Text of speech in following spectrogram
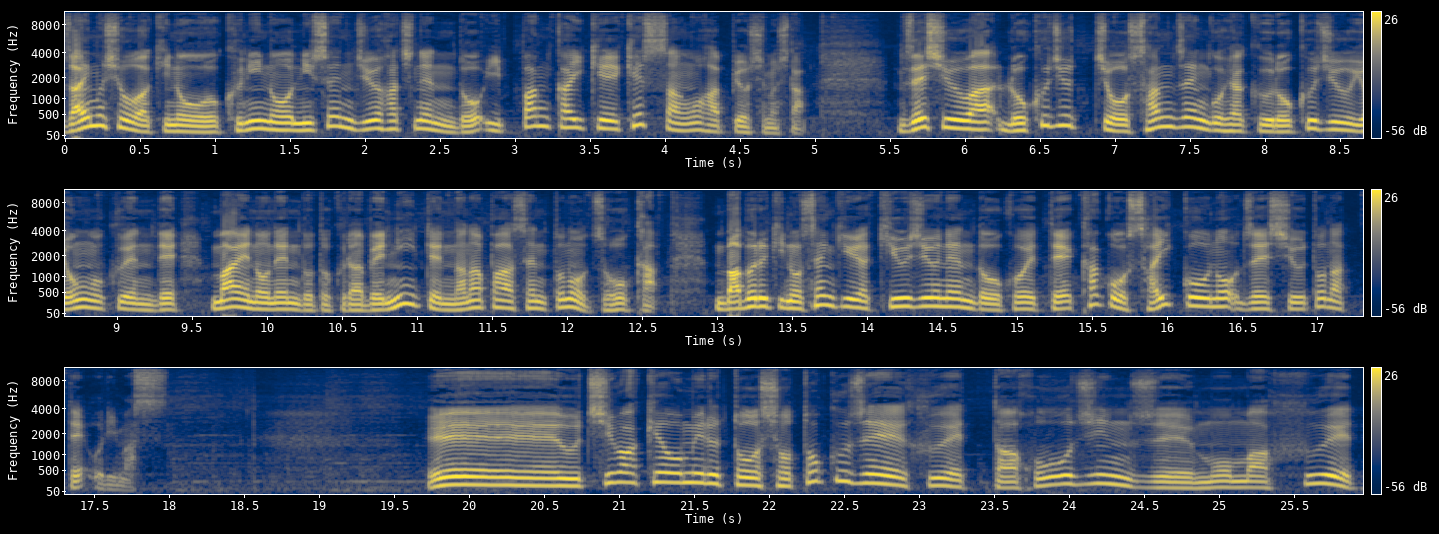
財務省は昨日国の2018年度一般会計決算を発表しました。税収は60兆3564億円で前の年度と比べ2.7%の増加バブル期の1990年度を超えて過去最高の税収となっておりますえー、内訳を見ると所得税増えた法人税もまあ増え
